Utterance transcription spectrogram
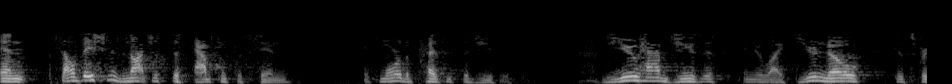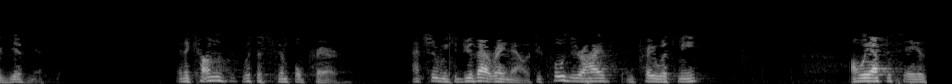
And salvation is not just this absence of sin, it's more the presence of Jesus. Do you have Jesus in your life? Do you know His forgiveness? And it comes with a simple prayer. Actually, we could do that right now. If you close your eyes and pray with me, all we have to say is,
